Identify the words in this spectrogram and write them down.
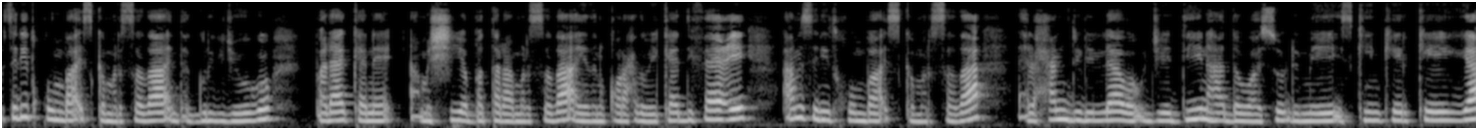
saliid qumbaa iska marsadaa intaa guriga joogo badhaakane ama shiya batara marsadaa ayadana qoraxda way kaa difaaci. Ama saliid qumbaa iska marsadaa alxamdulilah waa ujeediin hadda waa soo dhameeyey skin carekeyga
